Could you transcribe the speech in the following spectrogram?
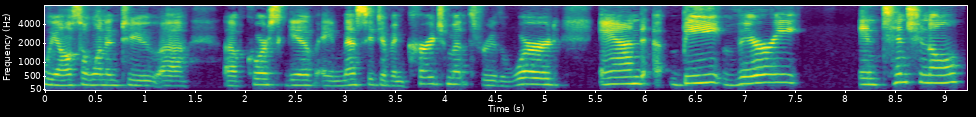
We also wanted to, uh, of course, give a message of encouragement through the word and be very intentional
